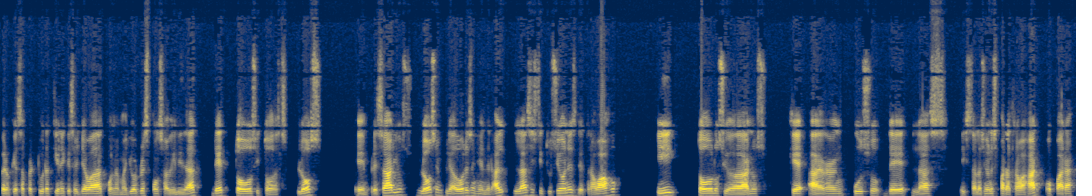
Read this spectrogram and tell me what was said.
pero que esa apertura tiene que ser llevada con la mayor responsabilidad de todos y todas, los empresarios, los empleadores en general, las instituciones de trabajo y todos los ciudadanos que hagan uso de las instalaciones para trabajar o para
